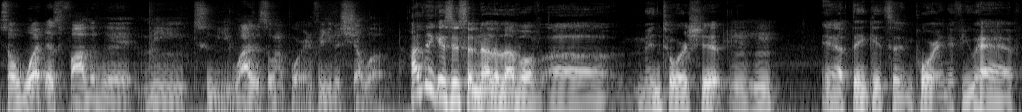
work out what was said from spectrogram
So what does fatherhood mean to you? Why is it so important for you to show up? I think it's just another level of uh, mentorship. Mm-hmm. And I think it's important if you have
